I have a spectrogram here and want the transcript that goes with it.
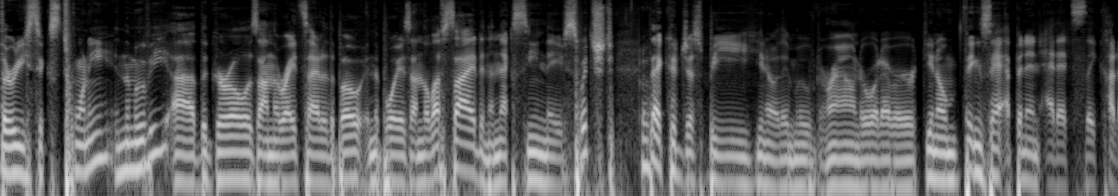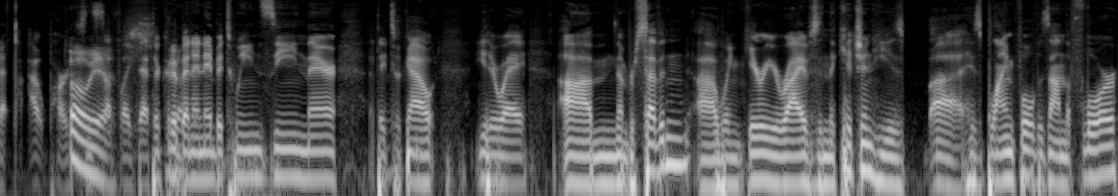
3620 in the movie, uh, the girl is on the right side of the boat and the boy is on the left side. And the next scene, they switched. Oh. That could just be, you know, they moved around or whatever. You know, things happen in edits. They cut out parts Oh, and yeah. stuff like that. There could have been an in between scene there that they took out. Either way. Um, number seven, uh, when Gary arrives in the kitchen, he is uh, his blindfold is on the floor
